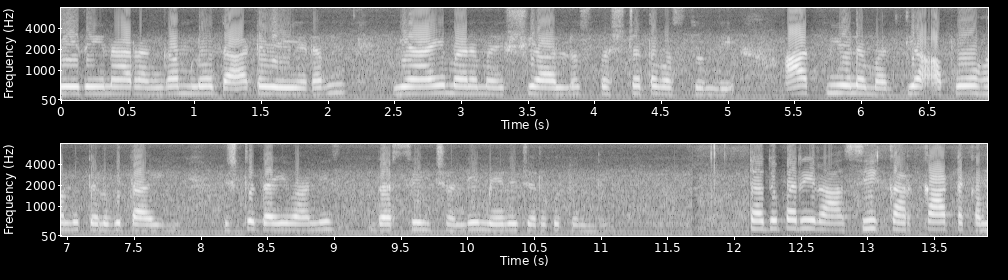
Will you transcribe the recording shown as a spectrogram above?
ఏదైనా రంగంలో దాటవేయడం న్యాయమైన విషయాల్లో స్పష్టత వస్తుంది. ఆత్మీయుల మధ్య అపోహలు తొలగుతాయి. ఇష్టదైవాన్ని దర్శించండి. మేలు జరుగుతుంది. తదుపరి రాశి కర్కాటకం.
